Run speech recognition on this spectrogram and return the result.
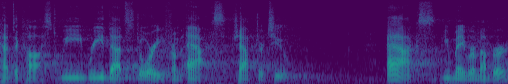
Pentecost, we read that story from Acts chapter 2. Acts, you may remember,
